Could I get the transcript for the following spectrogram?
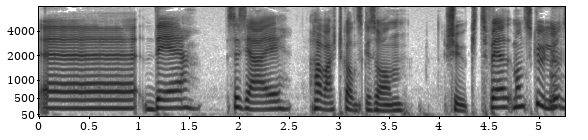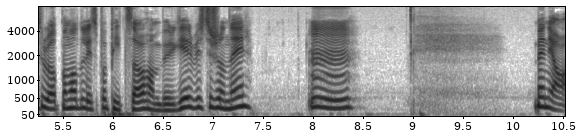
Eh, det syns jeg har vært ganske sånn sjukt. For jeg, man skulle jo tro at man hadde lyst på pizza og hamburger, hvis du skjønner. Mm. Men ja.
